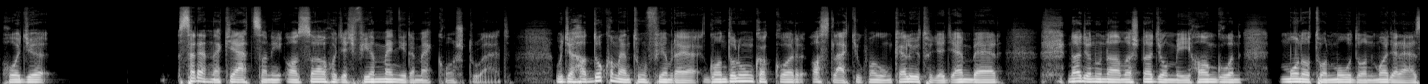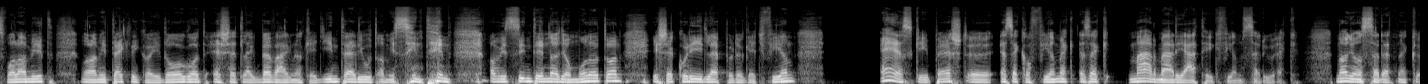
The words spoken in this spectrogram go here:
hogy szeretnek játszani azzal, hogy egy film mennyire megkonstruált. Ugye, ha dokumentumfilmre gondolunk, akkor azt látjuk magunk előtt, hogy egy ember nagyon unalmas, nagyon mély hangon, monoton módon magyaráz valamit, valami technikai dolgot, esetleg bevágnak egy interjút, ami szintén, ami szintén nagyon monoton, és akkor így lepörög egy film. Ehhez képest ezek a filmek, ezek már-már játékfilmszerűek. Nagyon szeretnek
